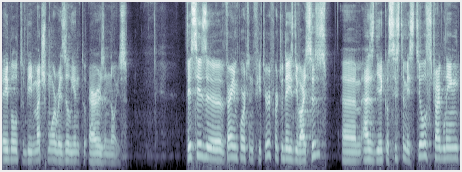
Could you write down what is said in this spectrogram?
able to be much more resilient to errors and noise. This is a very important feature for today's devices, um, as the ecosystem is still struggling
